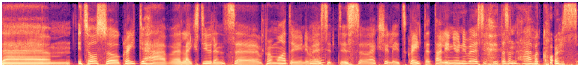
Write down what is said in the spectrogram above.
um, it's also great to have uh, like students uh, from other universities. So actually it's great that Tallinn University doesn't have a course.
